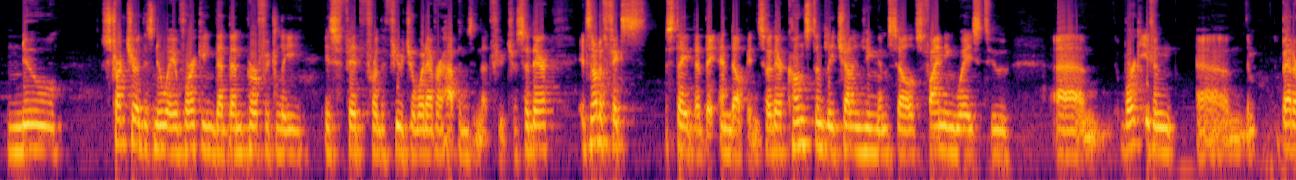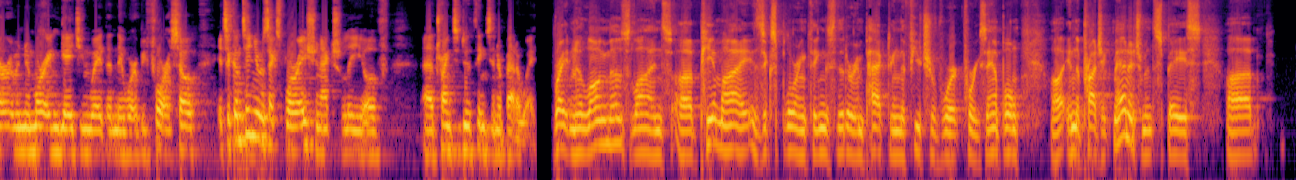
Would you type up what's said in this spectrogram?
new structure, this new way of working that then perfectly is fit for the future, whatever happens in that future. So there, it's not a fixed state that they end up in. So they're constantly challenging themselves, finding ways to um, work even um, better in a more engaging way than they were before. So it's a continuous exploration, actually, of uh, trying to do things in a better way. Right, and along those lines, uh, PMI is exploring things that are impacting the future of work. For example, uh, in the project management space, uh,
